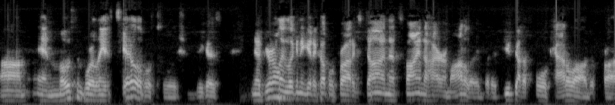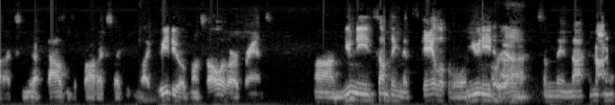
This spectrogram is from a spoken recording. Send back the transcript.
um, and most importantly, a scalable solution because you know if you're only looking to get a couple of products done, that's fine to hire a modeler. But if you've got a full catalog of products and you have thousands of products like like we do amongst all of our brands, um, you need something that's scalable. You need oh, yeah. uh, something not not an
